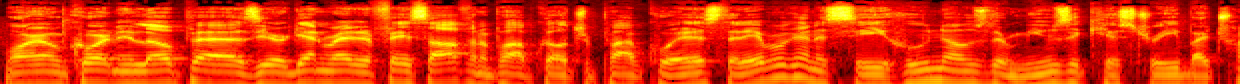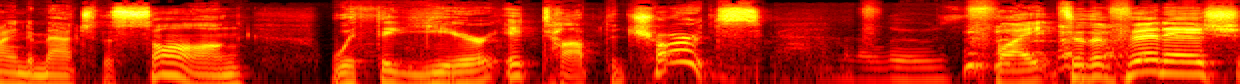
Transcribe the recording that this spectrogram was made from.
Mario and Courtney Lopez here again, ready to face off in a pop culture pop quiz. Today we're going to see who knows their music history by trying to match the song with the year it topped the charts. To lose. Fight to the finish.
